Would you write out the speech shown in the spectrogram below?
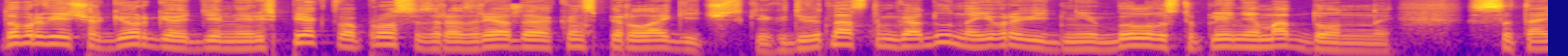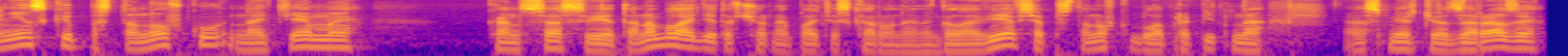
Добрый вечер, Георгий. Отдельный респект. Вопрос из разряда конспирологических. В 2019 году на Евровидении было выступление Мадонны с сатанинской постановку на темы конца света. Она была одета в черное платье с короной на голове. Вся постановка была пропитана э, смертью от заразы,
